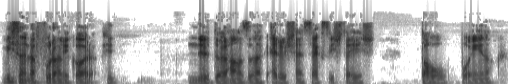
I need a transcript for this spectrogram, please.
viszonylag fura, amikor egy nőtől hangzanak erősen szexista és tahó poénok.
